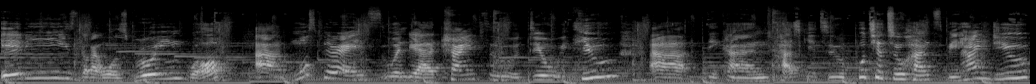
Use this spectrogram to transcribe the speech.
80s that I was growing, well, uh, most parents, when they are trying to deal with you, uh, they can ask you to put your two hands behind you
